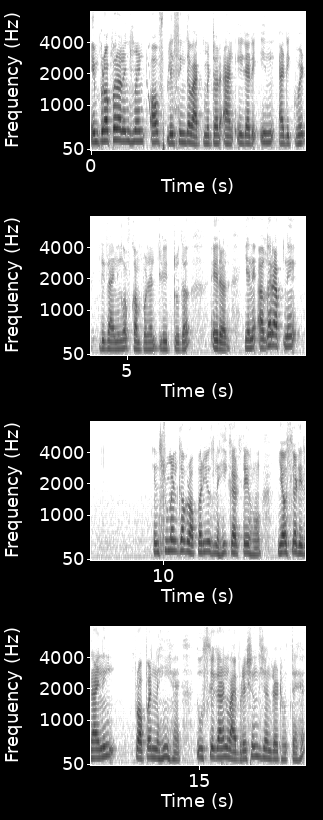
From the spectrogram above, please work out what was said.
improper arrangement of placing the wattmeter and inadequate designing of component lead to the error. यानी अगर अपने इंस्ट्रूमेंट का प्रॉपर यूज़ नहीं करते हो या उसका डिज़ाइनिंग प्रॉपर नहीं है तो उसके कारण वाइब्रेशन जनरेट होते हैं।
